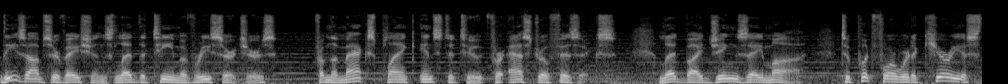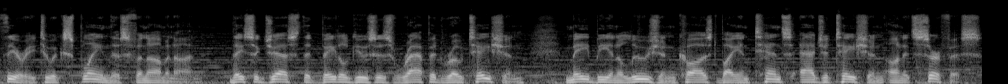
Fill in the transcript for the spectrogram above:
These observations led the team of researchers from the Max Planck Institute for Astrophysics, led by Jingzhe Ma, to put forward a curious theory to explain this phenomenon. They suggest that Betelgeuse's rapid rotation may be an illusion caused by intense agitation on its surface,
